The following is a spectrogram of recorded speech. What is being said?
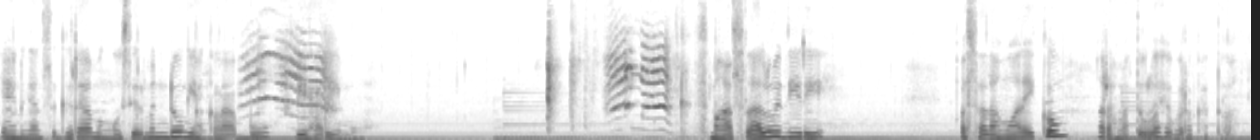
yang dengan segera mengusir mendung yang kelabu di harimu. Semangat selalu diri. Wassalamualaikum warahmatullahi wabarakatuh.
